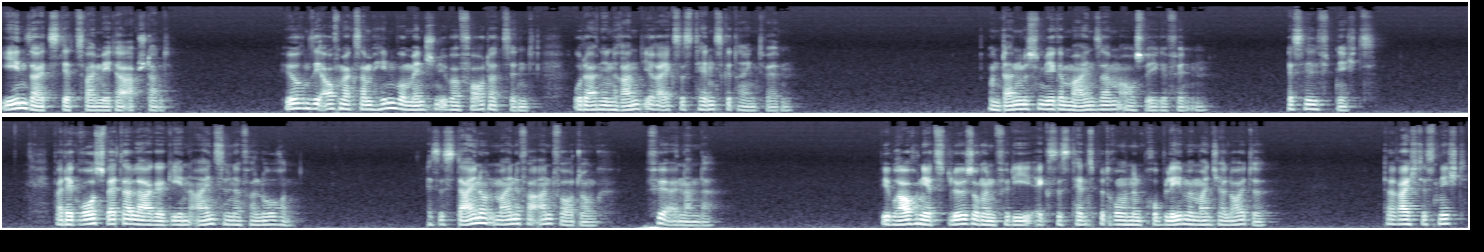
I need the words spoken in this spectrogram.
jenseits der zwei Meter Abstand. Hören Sie aufmerksam hin, wo Menschen überfordert sind oder an den Rand ihrer Existenz gedrängt werden. Und dann müssen wir gemeinsam Auswege finden. Es hilft nichts. Bei der Großwetterlage gehen Einzelne verloren. Es ist deine und meine Verantwortung füreinander. Wir brauchen jetzt Lösungen für die existenzbedrohenden Probleme mancher Leute. Da reicht es nicht,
